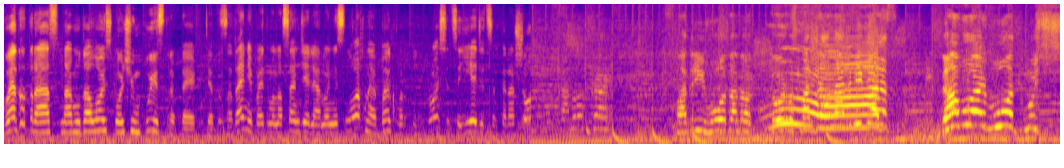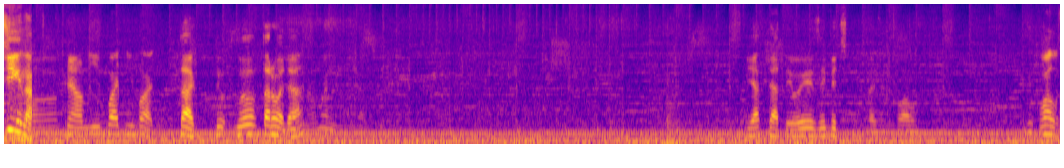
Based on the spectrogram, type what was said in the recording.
в этот раз нам удалось очень быстро проехать это задание, поэтому на самом деле оно несложное. Бэкворд тут просится, едется хорошо. Смотри, вот оно, тормоз поджал, надо бегать! Давай, вот мужчина! Прям ебать, ебать. Так, ты, вы второй, да? Я в пятый, вы заебете к валу. К валу,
